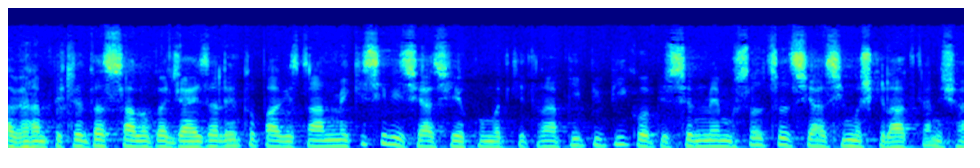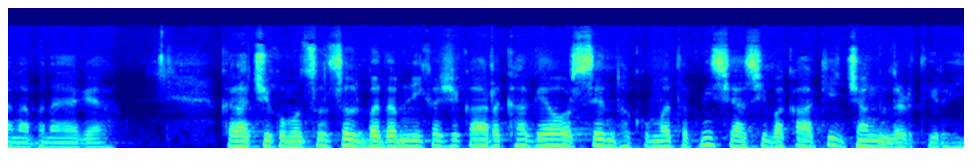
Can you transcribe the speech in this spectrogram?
اگر ہم پچھلے دس سالوں کا جائزہ لیں تو پاکستان میں کسی بھی سیاسی حکومت کی طرح پی پی پی کو بھی سندھ میں مسلسل سیاسی مشکلات کا نشانہ بنایا گیا۔ کراچی کو مسلسل بدمنی کا شکار رکھا گیا اور سندھ حکومت اپنی سیاسی بقا کی جنگ لڑتی رہی۔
